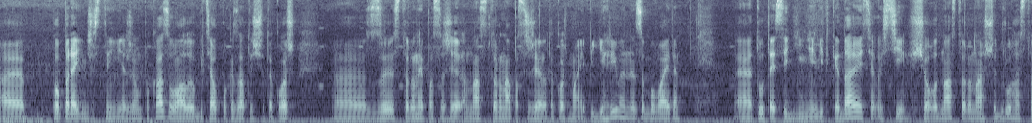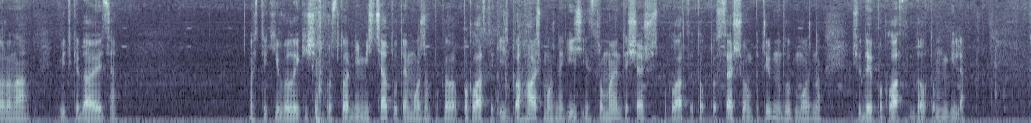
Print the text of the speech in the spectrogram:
Е, попередній частині я вже вам показував, але обіцяв показати, що також е, з сторони пасажира. У нас сторона пасажира також має підігріви, не забувайте. Е, Тут сидіння відкидаються ось ці, що одна сторона, що друга сторона відкидаються. Ось такі великі ще просторні місця. Тут можна покласти якийсь багаж, можна якісь інструменти, ще щось покласти. Тобто все, що вам потрібно, тут можна сюди покласти до автомобіля.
